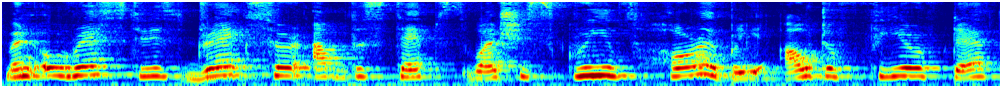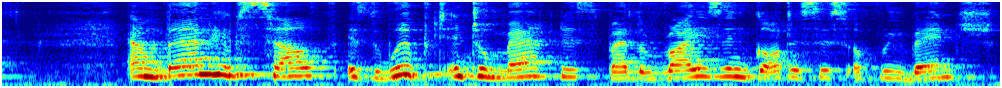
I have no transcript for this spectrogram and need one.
when Orestes drags her up the steps while she screams horribly out of fear of death, and then himself is whipped into madness by the rising goddesses of revenge,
